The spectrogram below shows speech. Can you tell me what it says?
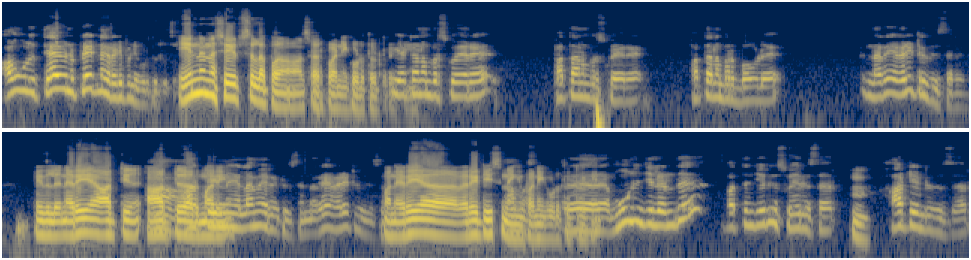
அவங்களுக்கு தேவையான பிளேட் நாங்கள் ரெடி பண்ணி கொடுத்துருக்கோம் என்னென்ன ஷேப்ஸ்ல சார் பண்ணி கொடுத்துட்டு இருக்கீங்க? எட்டாம் நம்பர் ஸ்கொயரு பத்தாம் நம்பர் ஸ்கொயரு பத்தாம் நம்பர் பவுலு நிறைய வெரைட்டி இருக்குது சார் இதுல நிறைய ஆர்ட் ஆர்ட் அது மாதிரி. எல்லாமே இருக்குது சார் நிறைய வெரைட்டி இருக்குது சார் நிறைய வெரைட்டிஸ் நீங்க ஆமா பண்ணி அஹ், மூணு இன்ச்சில இருந்து பத்தஞ்சு வரைக்கும் ஸ்கொயருங்க சார். ஹார்ட் இருக்குது சார்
